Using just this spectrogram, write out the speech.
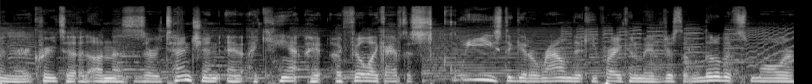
in there, it creates a, an unnecessary tension, and I can't. I, I, feel like I have to squeeze to get around it. He probably could have made it just a little bit smaller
